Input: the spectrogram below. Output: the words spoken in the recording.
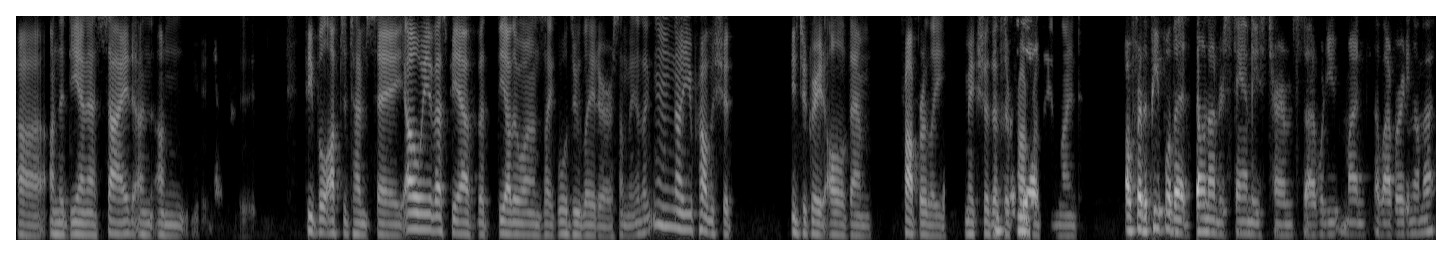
uh, on the DNS side. On, on people oftentimes say, "Oh, we have SPF, but the other ones like we'll do later or something." It's like, mm, no, you probably should integrate all of them properly. Make sure that they're properly yeah. aligned. Oh, for the people that don't understand these terms, uh, would you mind elaborating on that?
